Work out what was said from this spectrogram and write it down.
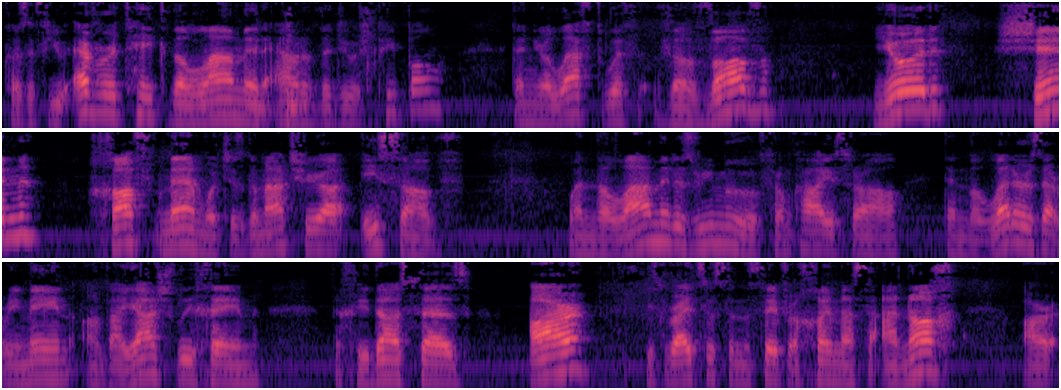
Because if you ever take the lamed out of the Jewish people, then you're left with the vav, yud, shin, chaf, mem, which is gematria isav. When the lamed is removed from Klal Yisrael, then the letters that remain on vayash lichem, the Chida says, are, he writes this in the Sefer Choymas Anach, are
